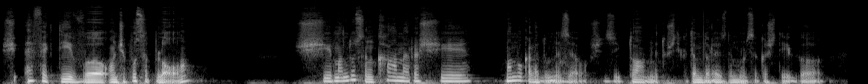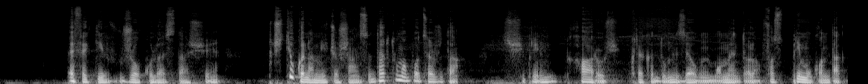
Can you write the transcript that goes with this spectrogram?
Și efectiv a început să plouă și m-am dus în cameră și m-am rugat la Dumnezeu și zic, Doamne, Tu știi cât îmi doresc de mult să câștig uh, efectiv jocul ăsta și știu că n-am nicio șansă, dar Tu mă poți ajuta. Și prin harul și cred că Dumnezeu în momentul ăla a fost primul contact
